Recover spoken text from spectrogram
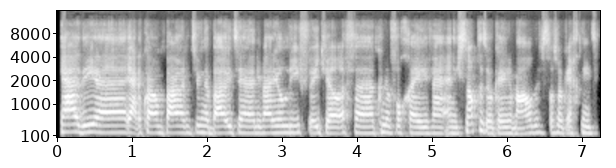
Ja, die, eh, ja, er kwamen een paar natuurlijk naar buiten. En die waren heel lief, weet je wel. Even een knuffel geven. En die snapte het ook helemaal. Dus het was ook echt niet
